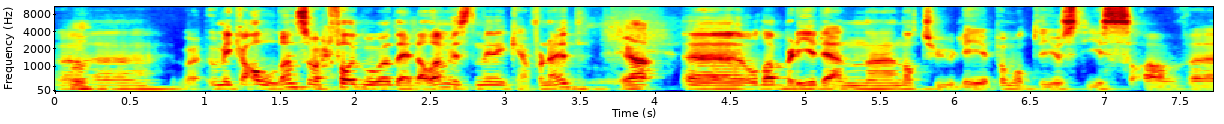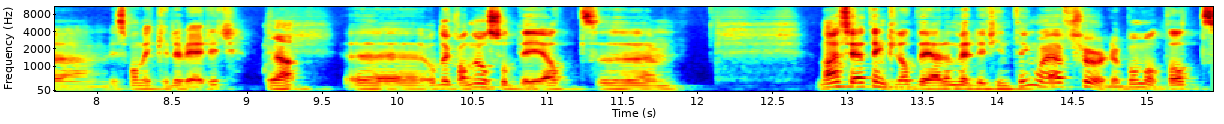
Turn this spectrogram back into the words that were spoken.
Mm. Om ikke alle, så i hvert fall en god del av dem hvis de ikke er fornøyd. Ja. Og da blir det en naturlig på en måte justis av hvis man ikke leverer. Ja. Og det kan jo også det at Nei, så jeg tenker at det er en veldig fin ting, og jeg føler på en måte at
